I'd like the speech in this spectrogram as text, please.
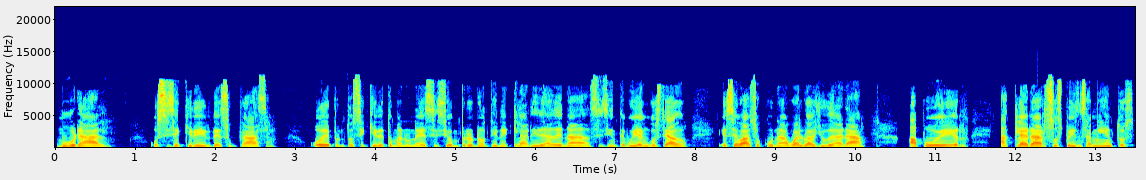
moral, o si se quiere ir de su casa, o de pronto si quiere tomar una decisión pero no tiene claridad de nada, se siente muy angustiado, ese vaso con agua lo ayudará a poder aclarar sus pensamientos.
